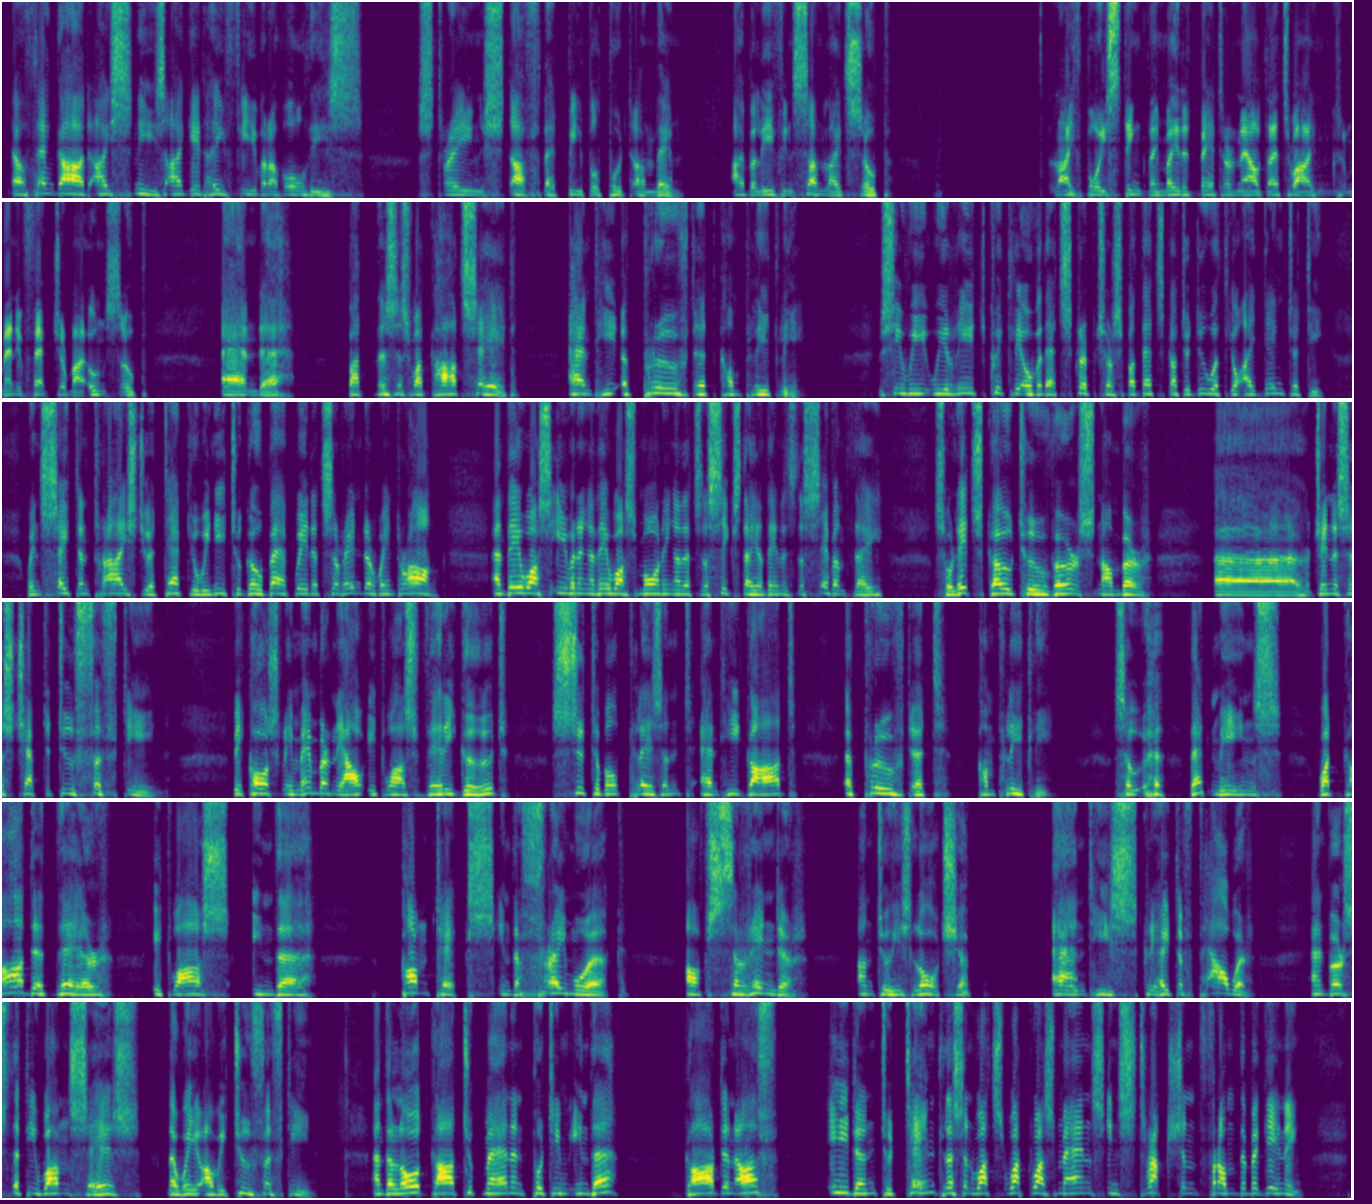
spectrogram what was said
now, thank God, I sneeze. I get hay fever of all these strange stuff that people put on them. I believe in sunlight soap. Lifebuoy stink. They made it better now. That's why I manufacture my own soap. And, uh, but this is what God said, and He approved it completely. You see, we, we read quickly over that scriptures, but that's got to do with your identity. When Satan tries to attack you, we need to go back where that surrender went wrong. And there was evening and there was morning, and it's the sixth day, and then it's the seventh day. So let's go to verse number uh, Genesis chapter 2, 15. Because remember now, it was very good, suitable, pleasant, and he, God, approved it completely. So uh, that means what God did there, it was in the context, in the framework of surrender unto his lordship and his creative power. And verse 31 says, now where are we? 215. And the Lord God took man and put him in the garden of Eden to tend. Listen, what's, what was man's instruction from the beginning?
